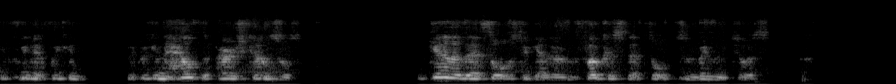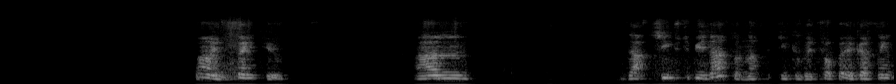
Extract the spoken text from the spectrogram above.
If, you know, if we can, if we can help the parish councils gather their thoughts together and focus their thoughts and bring them to us. Fine, thank you. Um, that seems to be that on that particular topic. I think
